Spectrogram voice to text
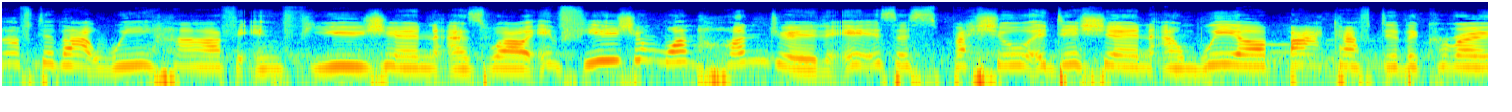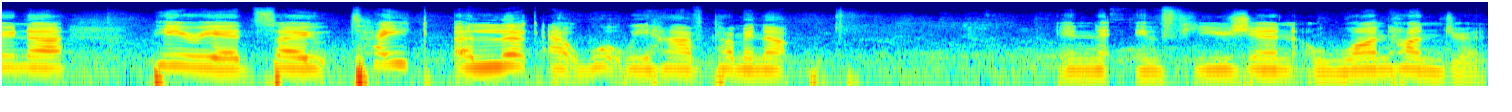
after that, we have Enfusion as well. Enfusion 100. It is a special edition, and we are back after the Corona period. So take a look at what we have coming up in Enfusion 100.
